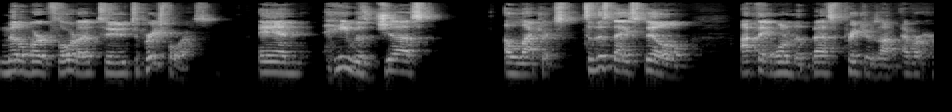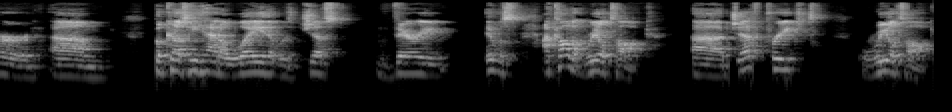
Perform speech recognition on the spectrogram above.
Middleburg, Florida, to to preach for us, and he was just electrics. To this day, still, I think one of the best preachers I've ever heard um, because he had a way that was just very, it was, I call it real talk. Uh, Jeff preached real talk.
